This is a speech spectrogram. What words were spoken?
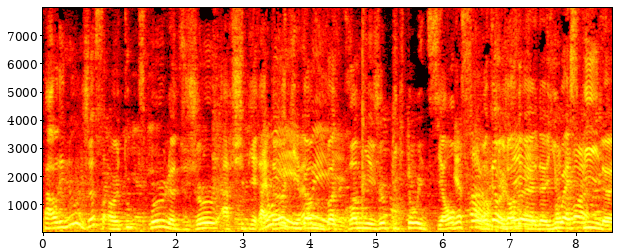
parlez-nous juste un tout petit peu là, du jeu Archipirata, Ben oui, qui est ben comme oui. votre premier jeu Picto édition. Yes, un genre de, de USP, là.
